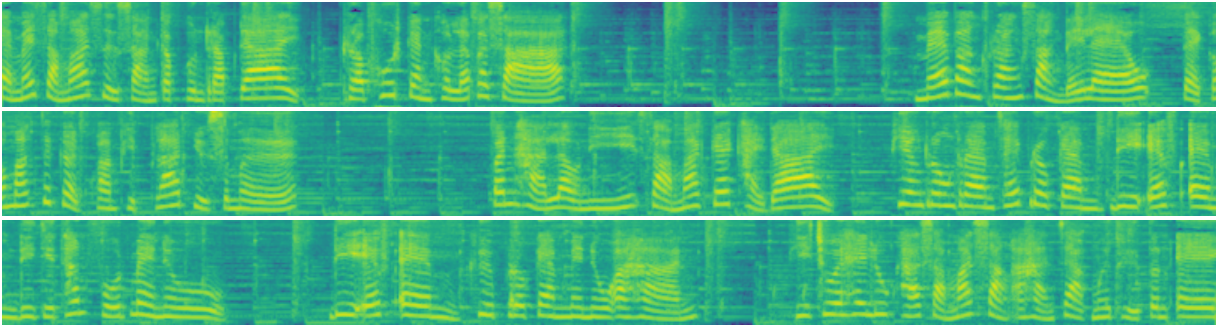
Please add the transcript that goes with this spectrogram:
แต่ไม่สามารถสื่อสารกับคนรับได้ เพราะพูดกันคนละภาษา แม้บางครั้งสั่งได้แล้ว แต่ก็มักจะเกิดความผิดพลาดอยู่เสมอ ปัญหาเหล่านี้สามารถแก้ไขได้ เพียงโรงแรมใช้โปรแกรม DFM Digital Food Menu DFM คือโปรแกรมเมนูอาหาร ที่ช่วยให้ลูกค้าสามารถสั่งอาหารจากมือถือตนเอง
